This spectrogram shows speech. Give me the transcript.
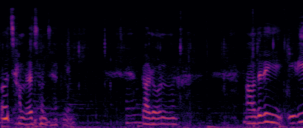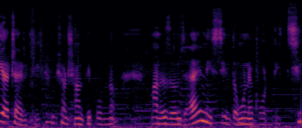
কোনো ঝামেলা ঝঞ্ঝাট নেই। কারণ আমাদের এই এরিয়াটা আর কি ভীষণ শান্তিপূর্ণ। মানুষজন যায়, নিশ্চিন্ত মনে ভোট দিচ্ছি।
